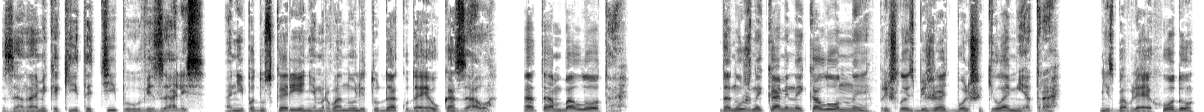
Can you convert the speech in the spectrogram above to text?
За нами какие-то типы увязались. Они под ускорением рванули туда, куда я указал. А там болото. До нужной каменной колонны пришлось бежать больше километра. Не сбавляя ходу,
